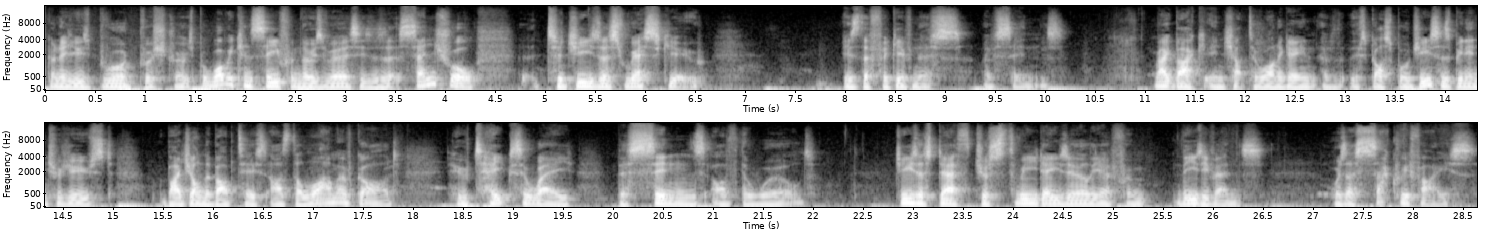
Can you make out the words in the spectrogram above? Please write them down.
going to use broad brushstrokes. But what we can see from those verses is that central to Jesus' rescue is the forgiveness of sins. Right back in chapter 1 again of this gospel, Jesus has been introduced by John the Baptist as the Lamb of God who takes away the sins of the world. Jesus' death just three days earlier from these events was a sacrifice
